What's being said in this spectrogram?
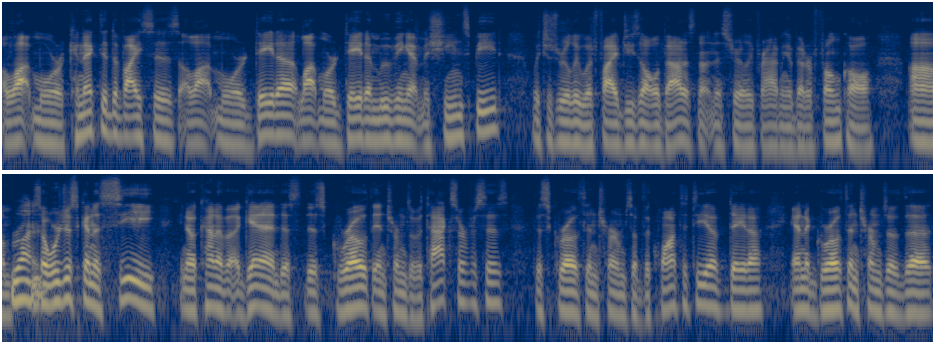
a lot more connected devices, a lot more data, a lot more data moving at machine speed, which is really what 5G is all about. It's not necessarily for having a better phone call. Um, right. So we're just going to see, you know, kind of again, this, this growth in terms of attack surfaces, this growth in terms of the quantity of data, and a growth in terms of the,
